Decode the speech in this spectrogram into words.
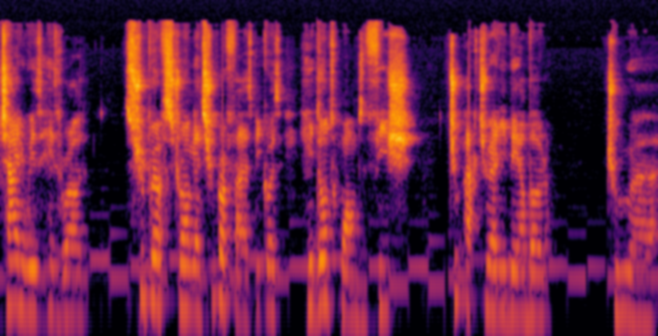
child with his rod super strong and super fast because he don't want the fish to actually be able to uh,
